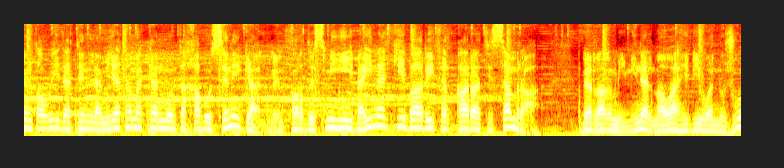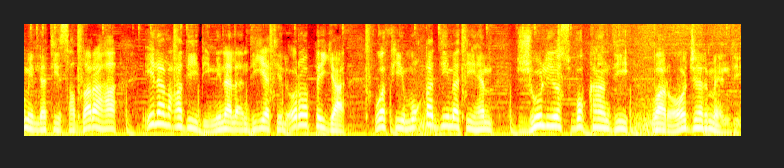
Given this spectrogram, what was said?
طويلة لم يتمكن منتخب السنغال من فرض اسمه بين الكبار في القارة السمراء بالرغم من المواهب والنجوم التي صدرها إلى العديد من الأندية الأوروبية وفي مقدمتهم جوليوس بوكاندي وروجر ميندي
